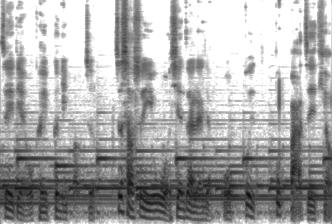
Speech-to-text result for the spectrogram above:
这一点我可以跟你保证，至少是以我现在来讲，我不不把这条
